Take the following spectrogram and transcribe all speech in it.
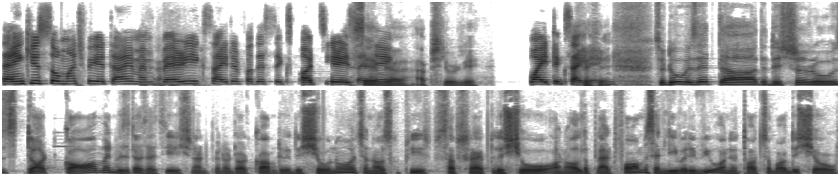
Thank you so much for your time. I'm very excited for this six part series. I Same think here. Absolutely. Quite exciting. So do visit uh, thedigitalrose.com and visit us at theasianentrepreneur.com to get the show notes and also please subscribe to the show on all the platforms and leave a review on your thoughts about the show.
